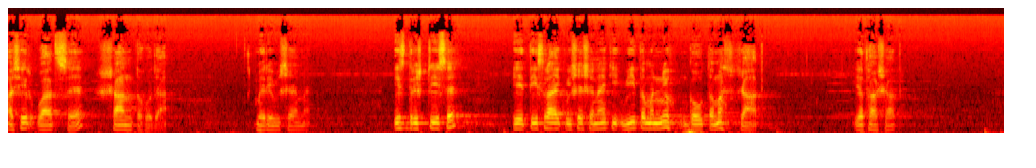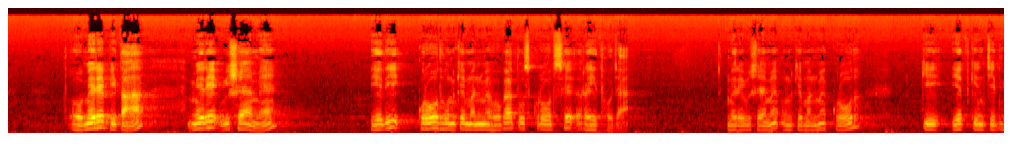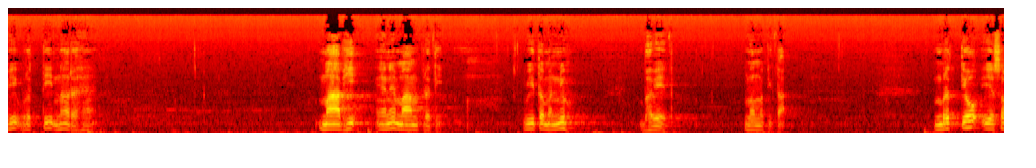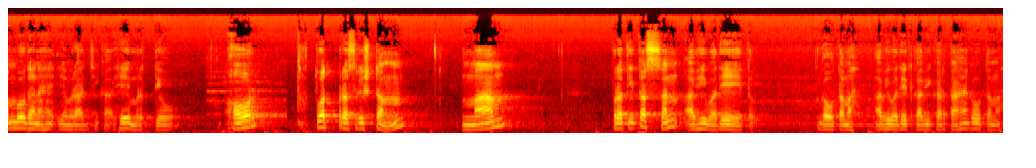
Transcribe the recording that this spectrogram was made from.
आशीर्वाद से शांत हो जाए मेरे विषय में। इस दृष्टि से ये तीसरा एक विशेषण है कि वीतमन्यु गौतम जात यथाशात। तो मेरे पिता, मेरे विषय में यदि क्रोध उनके मन में होगा तो उस क्रोध से रहित हो जाए मेरे विषय में उनके मन में क्रोध की यत किंचित भी वृत्ति न रहे। माँ भी यानी माम प्रति। वीतमन्यु भवेत, मम पिता। मृत्यो, ये संबोधन है यमराज जी का, हे मृत्यो। और त्वत्प्रसृष्टम माम प्रतित सन अभिवदेत। गौतम अभिवदेत का भी करता है गौतम।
